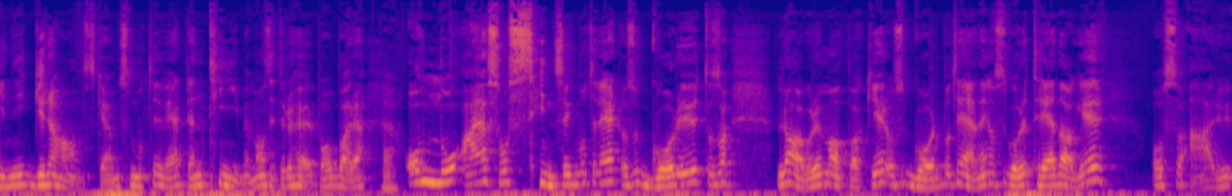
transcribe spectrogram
inn i granskaus motivert den timen man sitter og hører på, og bare Ja. Og nå er jeg så sinnssykt motivert! Og så går du ut, og så lager du matpakker, og så går du på trening, og så går det tre dager, og så er du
